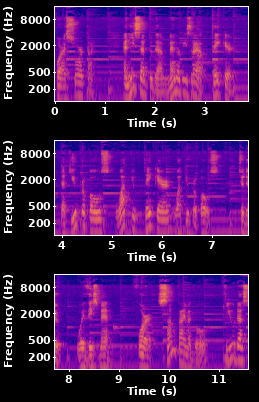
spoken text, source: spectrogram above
for a short time. And he said to them, Men of Israel, take care that you propose what you take care what you propose to do with these men. For some time ago, Theudas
